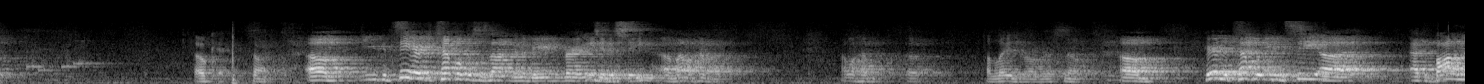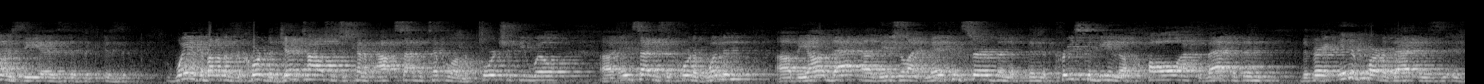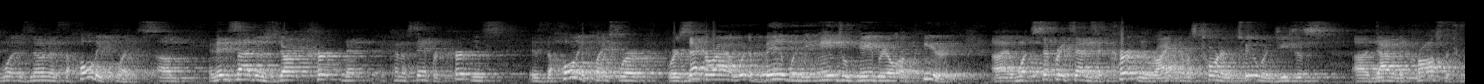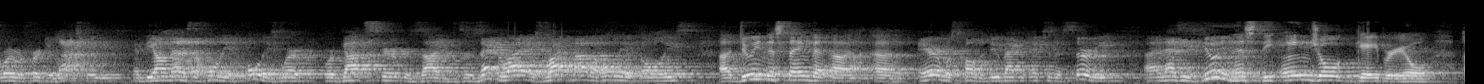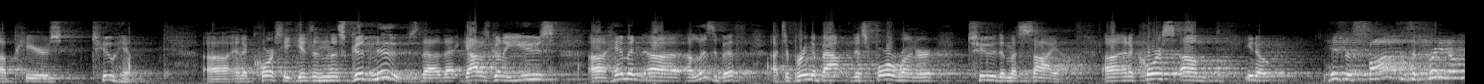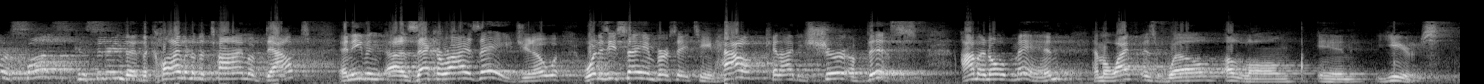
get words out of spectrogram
okay, sorry. Um, you can see here at the temple. This is not going to be very easy to see. Um, I don't have a. I don't have a, a, laser on this. No. Um, here in the temple, you can see uh, at the bottom is the is, is the, is the Way at the bottom is the court of the Gentiles, which is kind of outside the temple on the porch, if you will. Uh, inside is the court of women. Uh, beyond that, uh, the Israelite men can serve. Then the, then the priest can be in the hall after that. But then the very inner part of that is, is what is known as the holy place. Um, and inside those dark curtains that kind of stand for curtains is the holy place where, where Zechariah would have been when the angel Gabriel appeared. Uh, and what separates that is a curtain, right, that was torn in two when Jesus uh, down on the cross, which Roy referred to last week. And beyond that is the Holy of Holies, where, where God's Spirit resided. So Zechariah is right by the Holy of Holies, uh, doing this thing that uh, uh, Aaron was called to do back in Exodus 30. Uh, and as he's doing this, the angel Gabriel appears to him. Uh, and of course, he gives him this good news uh, that God is going to use him and Elizabeth to bring about this forerunner to the Messiah. And of course, um, you know, his response is a pretty normal response considering the, the climate of the time of doubt and even uh, Zechariah's age. You know, what, does he say in verse 18? How can I be sure of this? I'm an old man, and my wife is well along in years.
